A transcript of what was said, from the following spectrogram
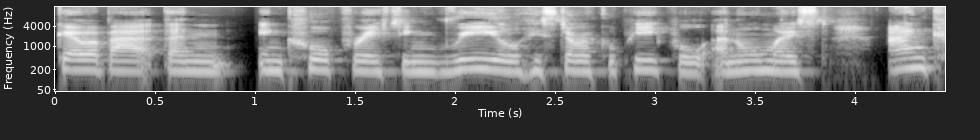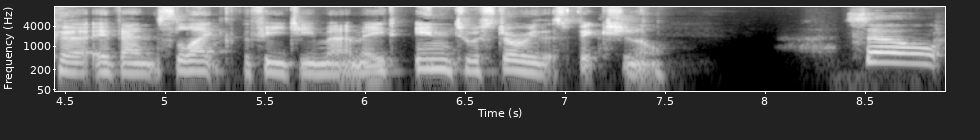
go about then incorporating real historical people and almost anchor events like the Fiji Mermaid into a story that's fictional? So,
